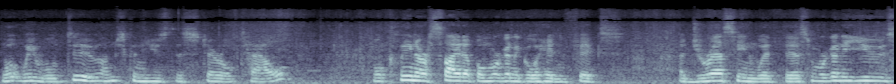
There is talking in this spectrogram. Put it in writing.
what we will do, I'm just going to use this sterile towel. We'll clean our site up and we're going to go ahead and fix a dressing with this. And we're going to use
